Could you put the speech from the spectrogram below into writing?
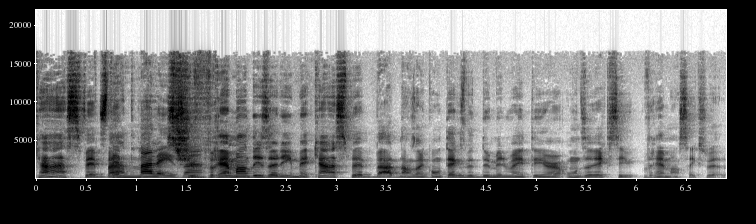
quand elle se fait battre, je malaisant. suis vraiment désolé, mais quand elle se fait battre dans un contexte de 2021, on dirait que c'est vraiment sexuel.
